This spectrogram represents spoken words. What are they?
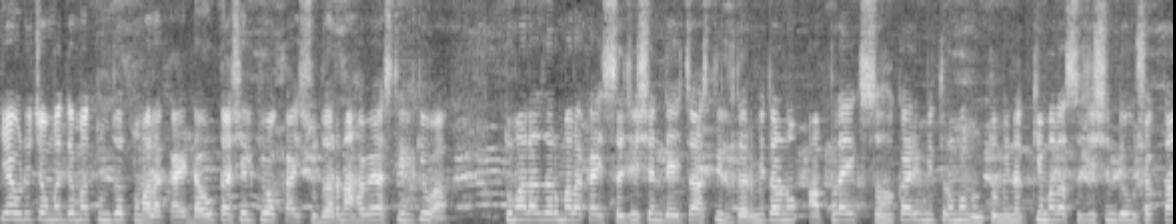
या व्हिडिओच्या माध्यमातून जर तुम्हाला काय डाऊट असेल किंवा काही सुधारणा हव्या असतील किंवा तुम्हाला जर मला काही सजेशन द्यायचं असतील तर मित्रांनो आपला एक सहकारी मित्र म्हणून तुम्ही नक्की मला सजेशन देऊ शकता.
